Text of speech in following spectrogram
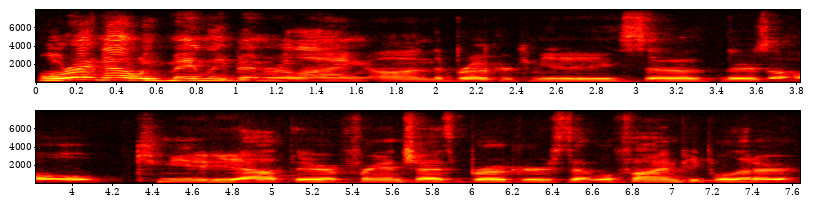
Well, right now we've mainly been relying on the broker community. So there's a whole community out there of franchise brokers that will find people that are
